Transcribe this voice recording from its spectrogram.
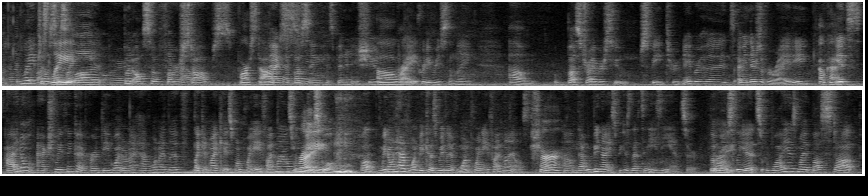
like late Just late. a lot, but also far about- stops. far stops Magnet busing has been an issue. Oh, uh, right. pretty recently. Um, bus drivers who speed through neighborhoods. I mean, there's a variety. okay It's. I don't actually think I've heard the "Why don't I have one?" I live like in my case, 1.85 miles from Right. the middle school. Well, we don't have one because we live 1.85 miles. sure Um, that would be nice because that's an easy answer. But Right. mostly it's why is my bus stop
